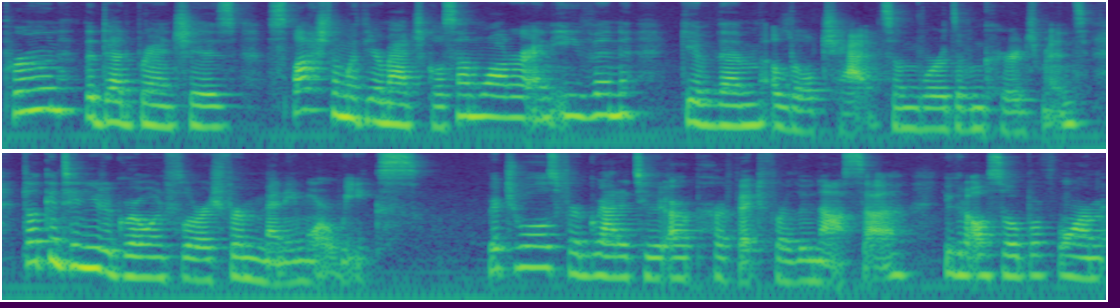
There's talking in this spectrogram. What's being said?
prune the dead branches, splash them with your magical sun water, and even give them a little chat, some words of encouragement. They'll continue to grow and flourish for many more weeks. Rituals for gratitude are perfect for Lughnasadh. You can also perform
